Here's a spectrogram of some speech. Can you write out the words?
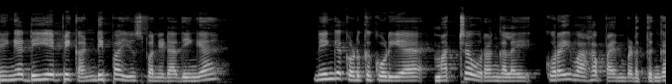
நீங்கள் டிஏபி கண்டிப்பாக யூஸ் பண்ணிடாதீங்க. நீங்கள் கொடுக்கக்கூடிய மற்ற உரங்களை குறைவாக பயன்படுத்துங்க.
